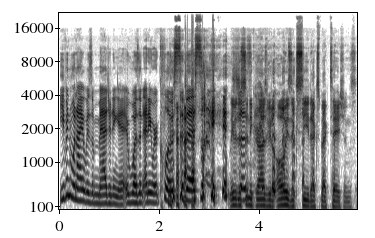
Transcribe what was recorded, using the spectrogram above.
Even when I was imagining it, it wasn't anywhere close to this. like, Leave it to just- Sidney Crosby to always exceed expectations.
